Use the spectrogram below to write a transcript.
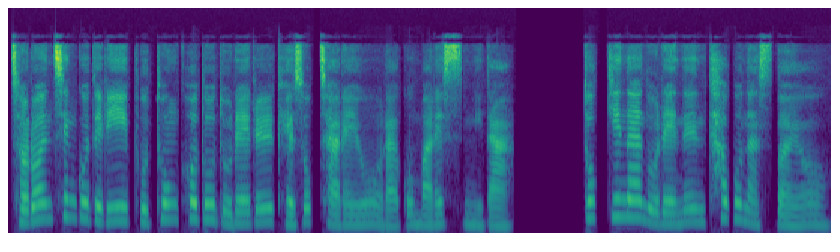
저런 친구들이 보통 커도 노래를 계속 잘해요 라고 말했습니다. 토끼나 노래는 타고났어요.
